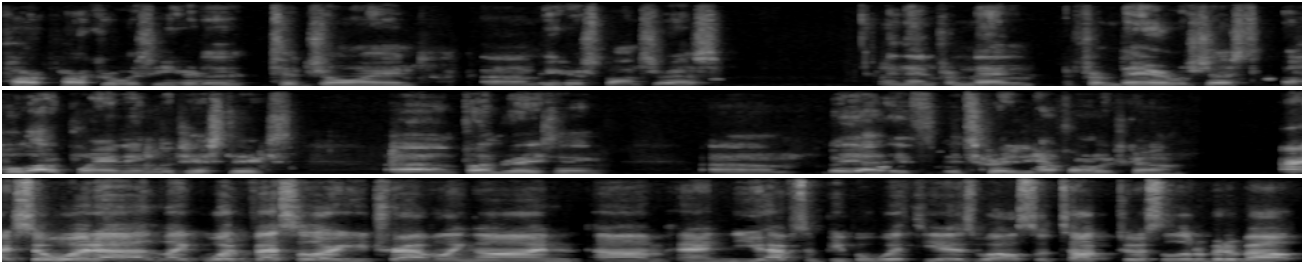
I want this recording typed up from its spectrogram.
Par- Parker was eager to to join, um, eager to sponsor us. And then from then from there was just a whole lot of planning, logistics, um, fundraising. Um, but yeah, it's it's crazy how far we've come. All right. So what uh like what vessel are you traveling on? Um, and you have some people with you as well. So talk to us a little bit about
